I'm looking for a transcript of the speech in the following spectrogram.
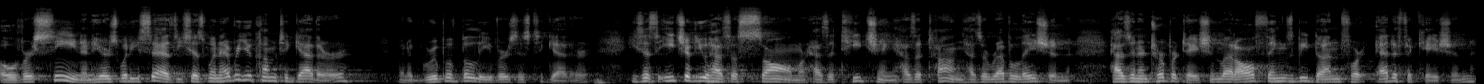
overseen. And here's what he says He says, Whenever you come together, when a group of believers is together, he says each of you has a psalm or has a teaching, has a tongue, has a revelation, has an interpretation. Let all things be done for edification.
